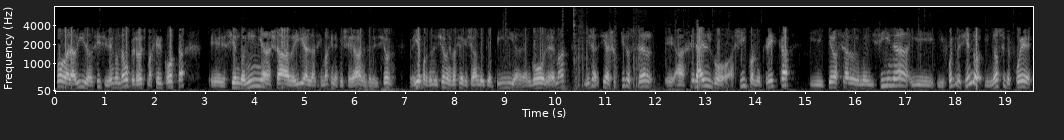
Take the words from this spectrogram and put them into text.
toda la vida, sí, si bien contamos, pero es Magel Costa, eh, siendo niña ya veía las imágenes que llegaban en televisión, veía por televisión las imágenes que llegaban de Etiopía, de Angola y demás, y ella decía, yo quiero ser, hacer algo allí cuando crezca y quiero hacer medicina y, fue creciendo y no se le fue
